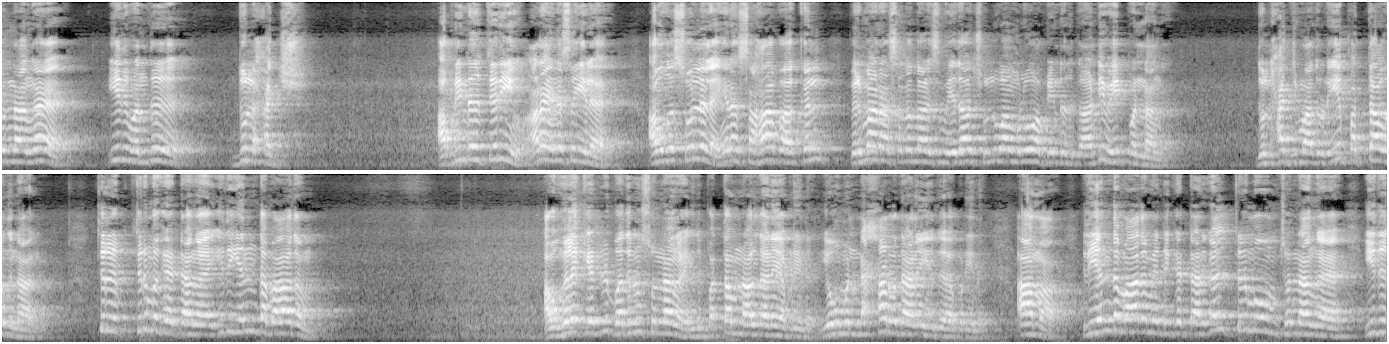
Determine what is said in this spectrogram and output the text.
சொன்னாங்க இது வந்து துல்ஹஜ் அப்படின்றது தெரியும். ஆனா என்ன செய்யல? அவங்க சொல்லலை. ஏன்னா சஹாபாக்கள் பெருமானா சல்லா ஏதாவது சொல்லுவாங்களோ அப்படின்றதுக்காண்டி வெயிட் பண்ணாங்க. துல்ஹஜ் மாதத்துடைய பத்தாவது நாள். திரு திரும்ப கேட்டாங்க இது எந்த மாதம்? அவங்களே கேட்டு பதிலும் சொன்னாங்க இது பத்தாம் நாள் தானே அப்படின்னு. யோமன் நஹர் தானே இது அப்படின்னு. ஆமா இது எந்த மாதம் என்று கேட்டார்கள்? திரும்பவும் சொன்னாங்க இது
